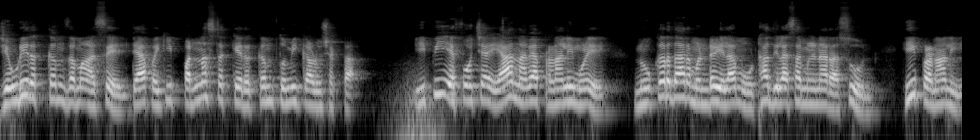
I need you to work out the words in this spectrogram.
जेवढी रक्कम जमा असेल त्यापैकी पन्नास टक्के रक्कम तुम्ही काढू शकता. ई पी एफ ओच्या या नव्या प्रणालीमुळे नोकरदार मंडळीला मोठा दिलासा मिळणार असून ही प्रणाली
